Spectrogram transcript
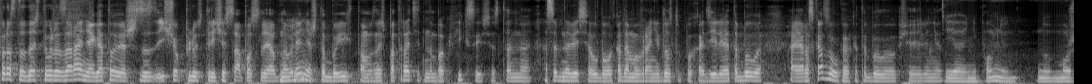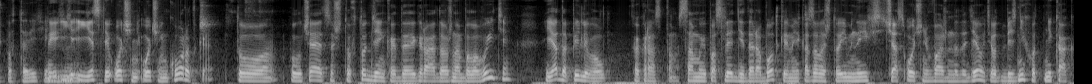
просто даже ты уже заранее готовишь еще плюс 3 часа после обновления, mm-hmm. чтобы их там, знаешь, потратить на багфиксы и все остальное. Особенно весело было, когда мы в ранний доступ выходили. Это было... А я рассказывал, как это было вообще или нет? Я не помню. Ну, можешь повторить. Я Если очень-очень коротко, то получается, что в тот день, когда игра должна была выйти, я допиливал как раз там самые последние доработки. Мне казалось, что именно их сейчас очень важно доделать, и вот без них вот никак.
